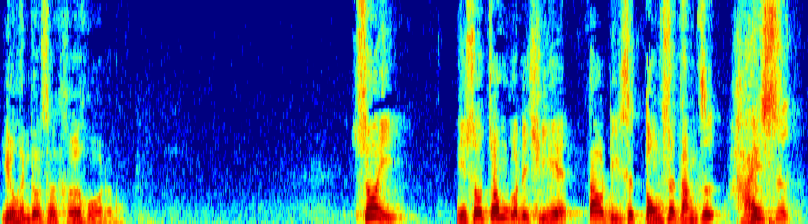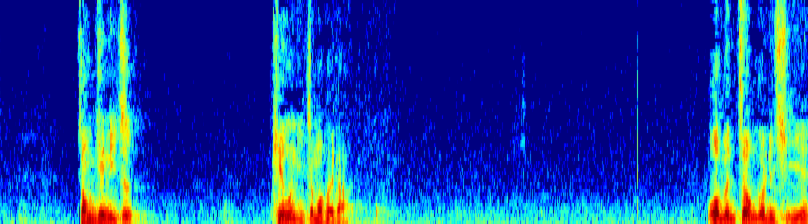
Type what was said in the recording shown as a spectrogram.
有很多是合伙的嘛，所以你说中国的企业到底是董事长制还是总经理制？请问你怎么回答？我们中国的企业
